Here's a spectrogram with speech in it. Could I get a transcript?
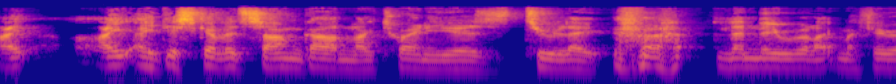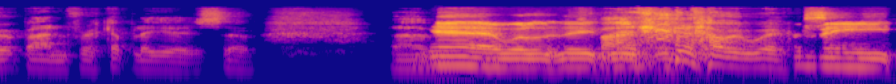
I, I, I discovered Soundgarden like 20 years too late. and then they were like my favorite band for a couple of years. So, um, yeah, well, they, they, how it works. many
